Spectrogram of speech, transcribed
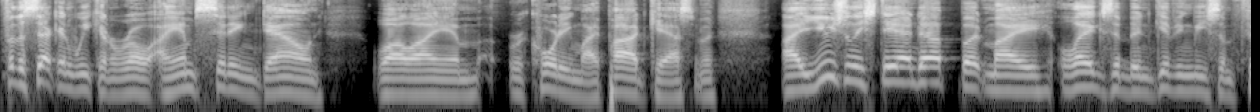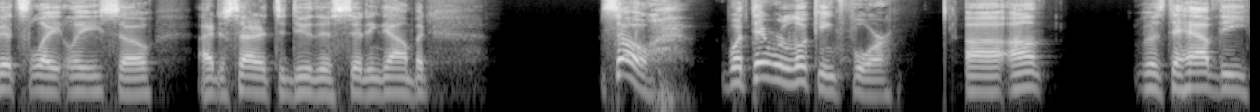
for the second week in a row, I am sitting down while I am recording my podcast. I usually stand up, but my legs have been giving me some fits lately, so I decided to do this sitting down. But so, what they were looking for uh, um, was to have the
